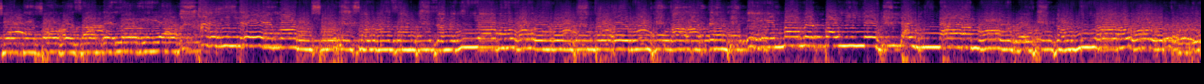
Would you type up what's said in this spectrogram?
সে সহজ লইয়া হাই রে সে সরজন রহিয়া ইমাম পাইলে টাইনা মোর রহিয়া তোরে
